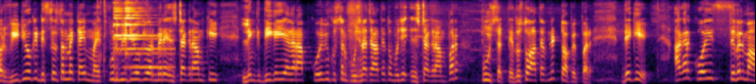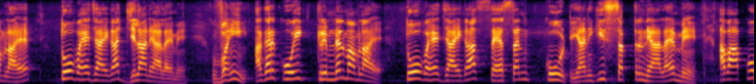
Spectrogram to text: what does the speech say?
और वीडियो की डिस्क्रिप्शन में कई महत्वपूर्ण वीडियो की और मेरे इंस्टाग्राम की लिंक दी गई है। अगर आप कोई भी क्वेश्चन पूछना चाहते हैं तो मुझे इंस्टाग्राम पर पूछ सकते हैं। दोस्तों, आते हैं अपने टॉपिक पर। देखिए, अगर कोई सिविल मामला है तो वह जाएगा जिला न्यायालय में। वहीं अगर कोई क्रिमिनल मामला है तो वह जाएगा सेशन कोर्ट, यानी कि सत्र न्यायालय में। अब आपको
